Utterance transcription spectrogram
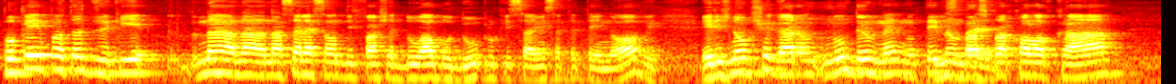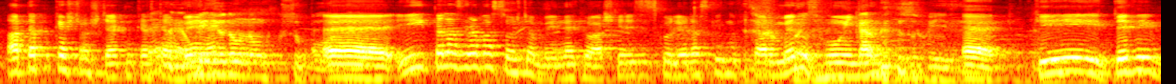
Porque é importante dizer que na, na, na, seleção de faixa do álbum duplo que saiu em 79, eles não chegaram, não deu, né? Não teve não espaço para colocar até por questões técnicas é, também. O né? não, não suporta. É, e pelas gravações também, né? Que eu acho que eles escolheram as que ficaram menos ruins. Ficaram né? menos ruins. É. Que teve,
